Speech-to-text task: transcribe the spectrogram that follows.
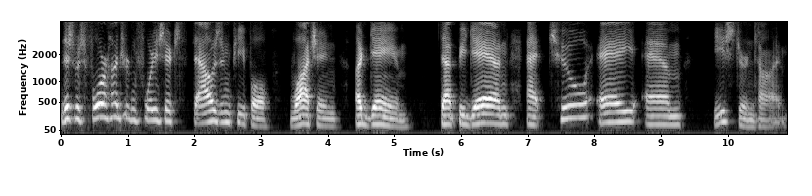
This was 446,000 people watching a game that began at 2 a.m. Eastern Time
